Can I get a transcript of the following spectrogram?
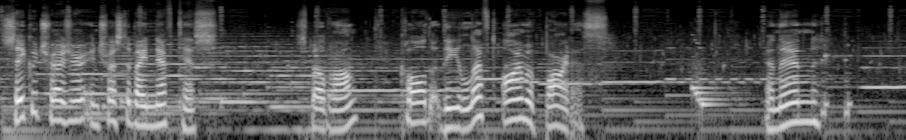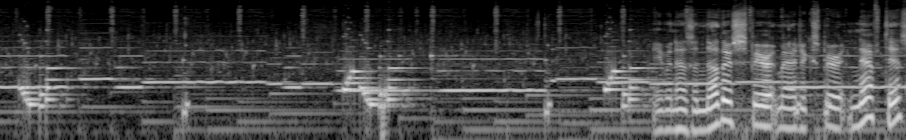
Sacred treasure entrusted by Nephthys. Spelled wrong. Called the left arm of Bardus. And then Avin has another spirit magic spirit, Nephthys.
